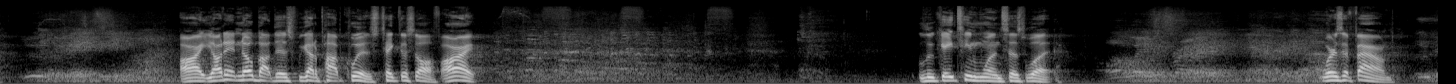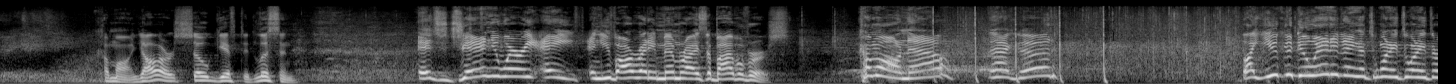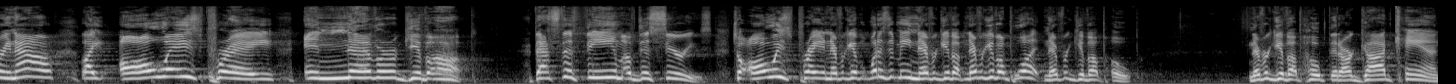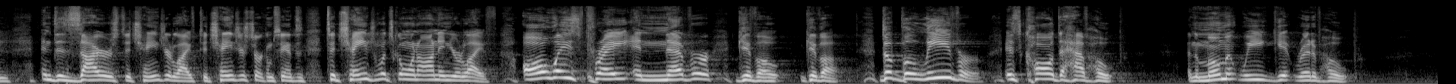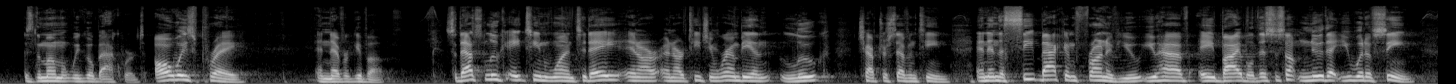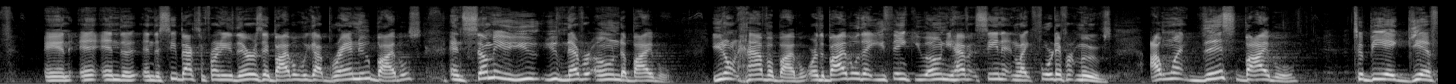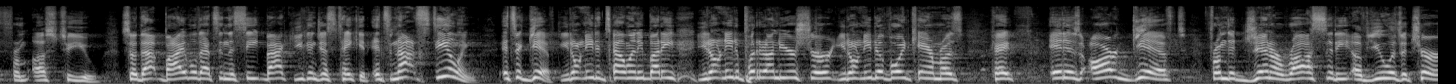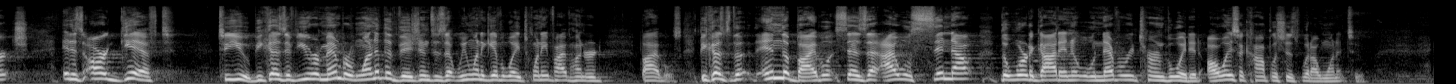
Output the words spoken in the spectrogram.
All right, y'all didn't know about this. We got a pop quiz. Take this off. All right. Luke 18 1 says what? Where's it found? Come on, y'all are so gifted. Listen, it's January 8th, and you've already memorized a Bible verse. Come on now. Isn't that good? Like you could do anything in 2023 now. Like always pray and never give up. That's the theme of this series. To always pray and never give up. What does it mean, never give up? Never give up what? Never give up hope. Never give up hope that our God can and desires to change your life, to change your circumstances, to change what's going on in your life. Always pray and never give up. Give up. The believer is called to have hope. And the moment we get rid of hope, is the moment we go backwards. Always pray and never give up. So that's Luke 18, 1. Today in our, in our teaching, we're going to be in Luke chapter 17. And in the seat back in front of you, you have a Bible. This is something new that you would have seen. And in the, in the seat backs in front of you, there is a Bible. We got brand new Bibles. And some of you, you you've never owned a Bible. You don't have a Bible. Or the Bible that you think you own, you haven't seen it in like four different moves. I want this Bible to be a gift from us to you. So that Bible that's in the seat back, you can just take it. It's not stealing. It's a gift. You don't need to tell anybody. You don't need to put it under your shirt. You don't need to avoid cameras, okay? It is our gift from the generosity of you as a church. It is our gift to you. Because if you remember, one of the visions is that we want to give away 2,500 Bibles. Because the, in the Bible, it says that I will send out the word of God and it will never return void. It always accomplishes what I want it to.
